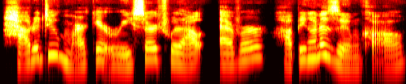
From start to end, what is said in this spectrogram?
how to do market research without ever hopping on a Zoom call,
